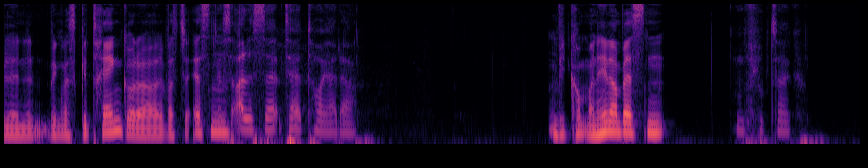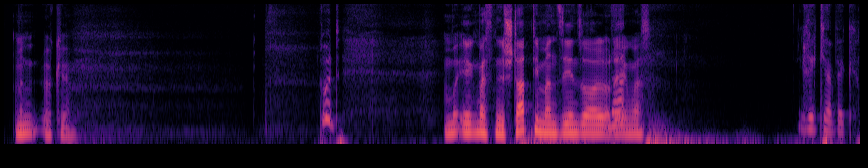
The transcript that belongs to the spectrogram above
irgendwas Getränk oder was zu essen? Das ist alles sehr, sehr teuer da. Wie kommt man hin am besten? Im Flugzeug. Okay. Gut. Irgendwas in der Stadt, die man sehen soll oder Na. irgendwas? Reykjavik.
